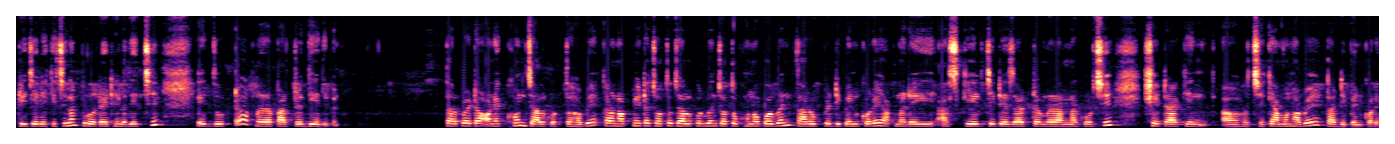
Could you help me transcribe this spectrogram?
ফ্রিজে রেখেছিলাম। পুরোটাই ঠেলে দিচ্ছি। এই দুধটা আপনারা পাত্রে দিয়ে দিবেন। তারপর এটা অনেকক্ষণ জাল করতে হবে। কারণ আপনি এটা যত জাল করবেন, যত ঘন করবেন, তার উপরে ডিপেন্ড করে আপনার এই আজকের যে ডেজার্টটা আমরা রান্না করছি, সেটা হচ্ছে কেমন হবে তা ডিপেন্ড করে।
